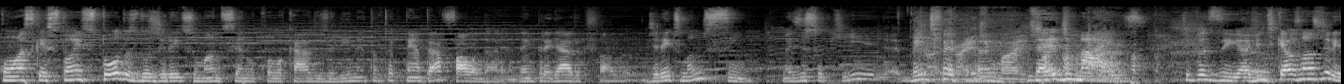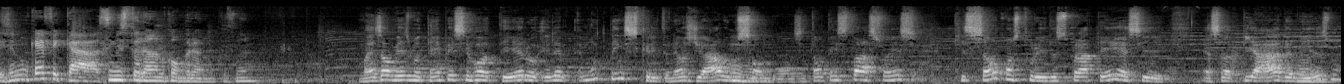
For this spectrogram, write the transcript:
com as questões todas dos direitos humanos sendo colocados ali, né? Tanto é que tem até a fala da, da empregada que fala direitos humanos sim, mas isso aqui é bem já, diferente. Já é demais. Já é demais. tipo assim, a gente quer os nossos direitos, a gente não quer ficar se misturando com brancos, né? Mas ao mesmo tempo esse roteiro ele é, é muito bem escrito, né? Os diálogos uhum. são bons. Então tem situações que são construídas para ter esse, essa piada uhum. mesmo,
